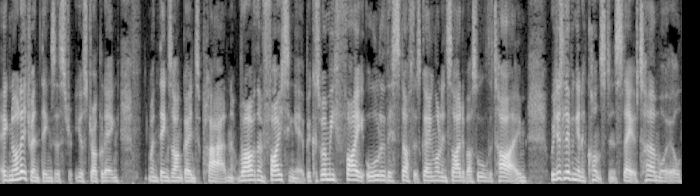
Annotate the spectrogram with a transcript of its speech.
acknowledge when things are you're struggling when things aren't going to plan rather than fighting it. Because when we fight all of this stuff that's going on inside of us all the time we're just living in a constant state of turmoil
